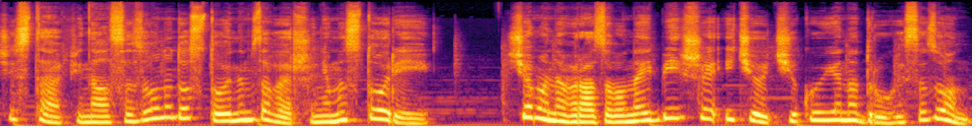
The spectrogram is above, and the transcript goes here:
Чи став фінал сезону достойним завершенням історії? Що мене вразило найбільше і чи очікую я на другий сезон?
